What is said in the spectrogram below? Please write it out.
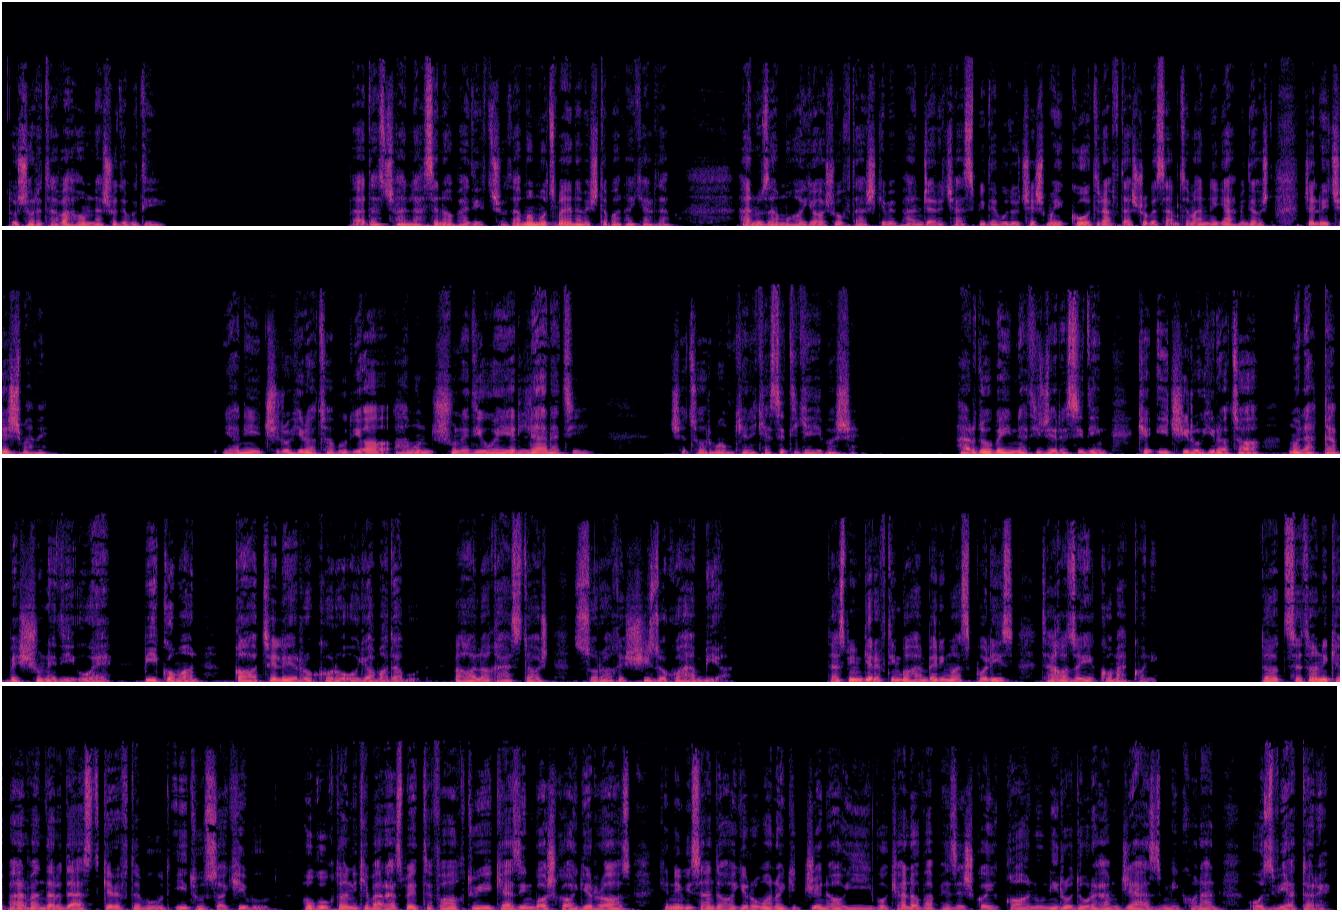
دچار توهم نشده بودی؟ بعد از چند لحظه ناپدید شد اما مطمئنم اشتباه نکردم. هنوزم موهای آشفتش که به پنجره چسبیده بود و چشمای گود رفتش رو به سمت من نگه می داشت جلوی چشممه. یعنی چیرو هیراتا بود یا همون شوندی اوه لعنتی؟ چطور ممکنه کس دیگه ای باشه؟ هر دو به این نتیجه رسیدیم که ایچیرو هیراتا ملقب به شوندی اوه بیگمان قاتل روکورو اویامادا بود و حالا قصد داشت سراغ شیزوکو هم بیاد. تصمیم گرفتیم با هم بریم و از پلیس تقاضای کمک کنیم. دادستانی که پرونده رو دست گرفته بود ایتوساکی بود. حقوقدانی که بر حسب اتفاق توی یکی از این باشگاهی راز که نویسنده های رمانای جنایی، وکلا و پزشکای قانونی رو دور هم جذب می‌کنن عضویت داره.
